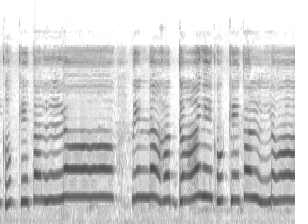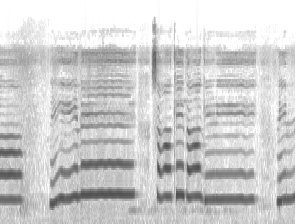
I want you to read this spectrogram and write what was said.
ಕುಕ್ಕಿತಲ್ಲ ನಿನ್ನ ಹದ್ದಾಗಿ ಕುಕ್ಕಿತಲ್ಲ. ನೀನೇ ಸಾಕಿದ ನಿನ್ನ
